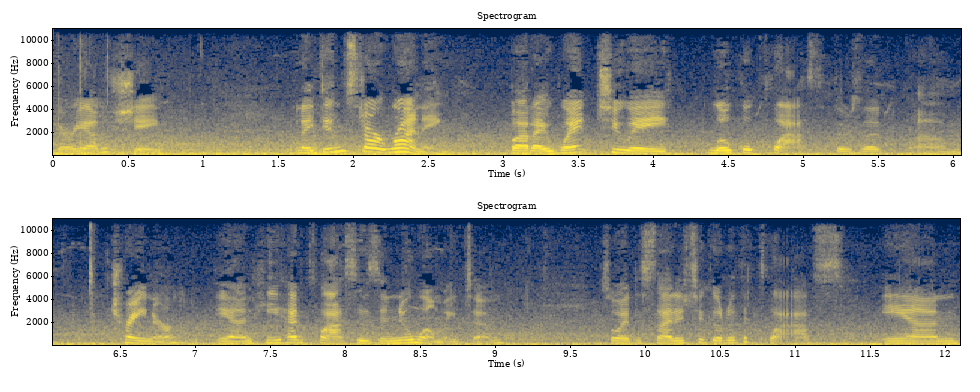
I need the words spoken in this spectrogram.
very out of shape, and I didn't start running, but I went to a local class. There's a um, trainer, and he had classes in New Wilmington. So I decided to go to the class and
